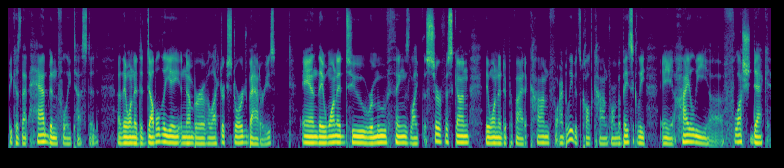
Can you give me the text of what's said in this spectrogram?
because that had been fully tested. Uh, they wanted to double the number of electric storage batteries and they wanted to remove things like the surface gun. They wanted to provide a conform, I believe it's called conform, but basically a highly uh, flush deck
